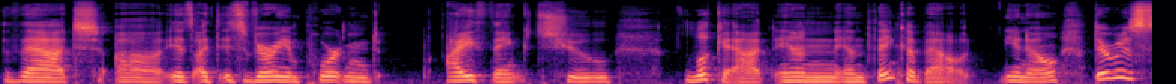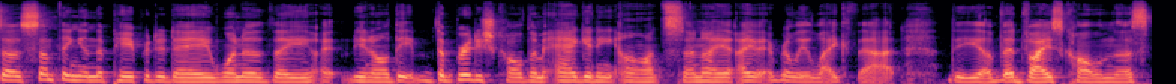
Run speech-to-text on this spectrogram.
that uh, it's it's very important, I think, to look at and and think about you know? There was uh, something in the paper today one of the uh, you know the, the british call them agony aunts and i, I really like that the, uh, the advice columnist.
